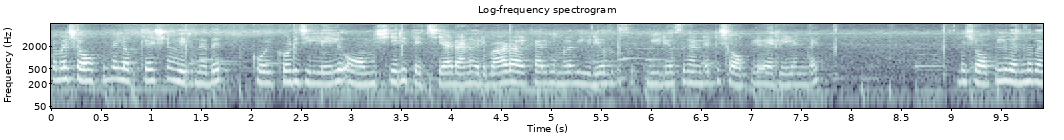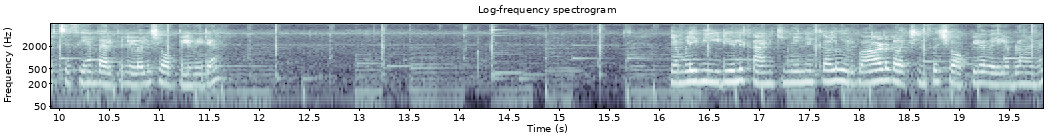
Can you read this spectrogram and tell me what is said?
നമ്മുടെ ഷോപ്പിന്റെ ലൊക്കേഷൻ വരുന്നത് കോഴിക്കോട് ജില്ലയിൽ ഓമശ്ശേരി തെച്ചിയാടാണ്. ഒരുപാട് ആൾക്കാർ നമ്മളെ വീഡിയോസ് വീഡിയോസ് കണ്ടിട്ട് ഷോപ്പിൽ വരലുണ്ട്. അപ്പോൾ ഷോപ്പിൽ വന്ന് പർച്ചേസ് ചെയ്യാൻ താല്പര്യമുള്ളവർ ഷോപ്പിൽ വരിക. നമ്മൾ ഈ വീഡിയോയിൽ കാണിക്കുന്നതിനേക്കാൾ ഒരുപാട് കളക്ഷൻസ് ഷോപ്പിൽ അവൈലബിൾ ആണ്.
